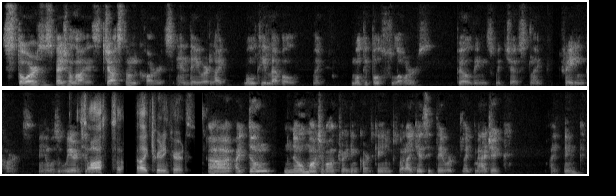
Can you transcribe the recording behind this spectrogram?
stores specialized just on cards, and they were like multi-level, like multiple floors, buildings with just like trading cards, and it was weird It's to awesome. I like trading cards. uh, I don't know much about trading card games, but I guess if they were like Magic, I think,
